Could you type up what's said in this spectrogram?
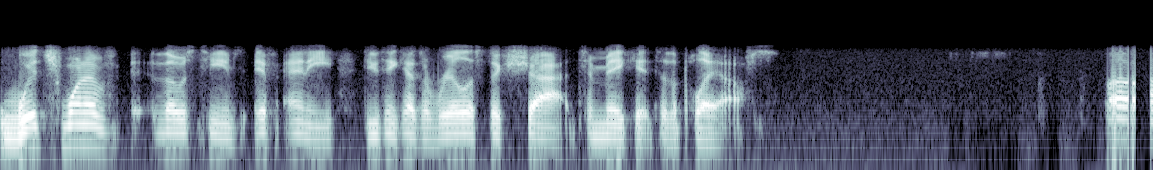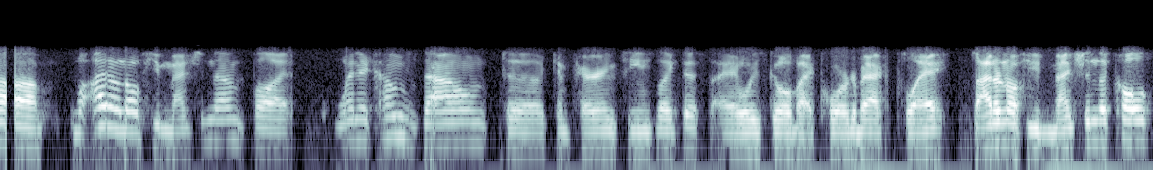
Which one of those teams, if any, do you think has a realistic shot to make it to the playoffs? Uh, well, I don't know if you mentioned them, but when it comes down to comparing teams like this, I always go by quarterback play. So I don't know if you'd mentioned the Colts,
